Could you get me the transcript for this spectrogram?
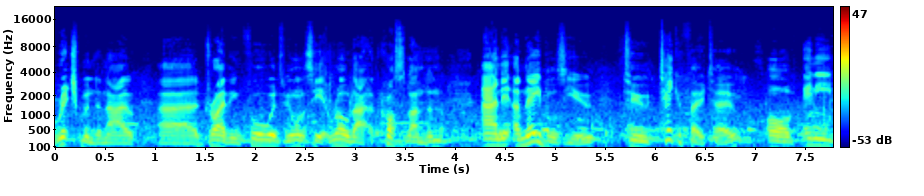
Richmond are now uh, driving forwards. We want to see it rolled out across London, and it enables you to take a photo of any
